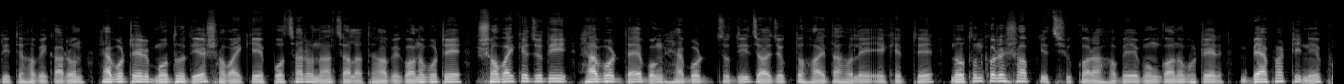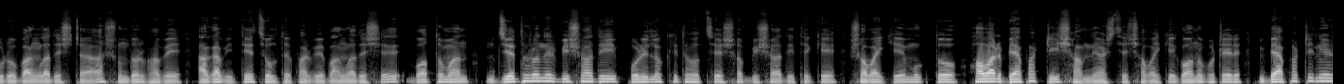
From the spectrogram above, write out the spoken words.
দিতে হবে কারণ হ্যাঁ ভোটের মধ্য দিয়ে সবাইকে প্রচারণা চালাতে হবে। গণভোটে সবাইকে যদি হ্যাঁ দেয় এবং হ্যাঁ যদি জয়যুক্ত হয় তাহলে এক্ষেত্রে নতুন করে সবকিছু করা হবে এবং গণভোটের ব্যাপারটি নিয়ে পুরো বাংলাদেশটা সুন্দরভাবে আগামীতে চলতে পারবে বাংলাদেশে। বর্তমান যে ধরনের বিষয়াদি পরিলক্ষিত হচ্ছে, সব বিষয়াদি থেকে সবাইকে মুক্ত হওয়ার ব্যাপারটি সামনে আসছে। সবাইকে গণভোটের ব্যাপারটি নিয়ে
